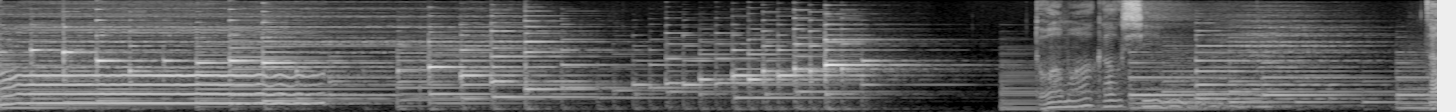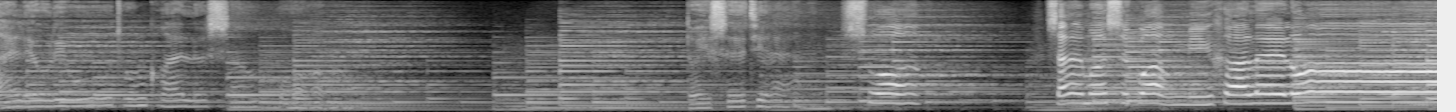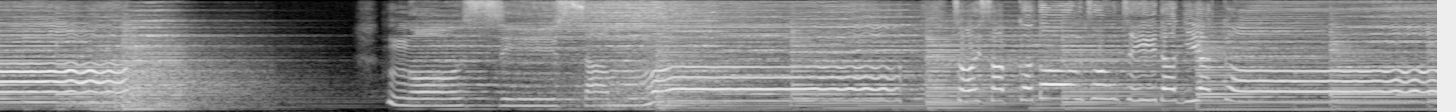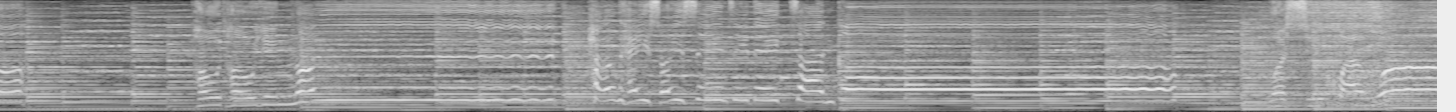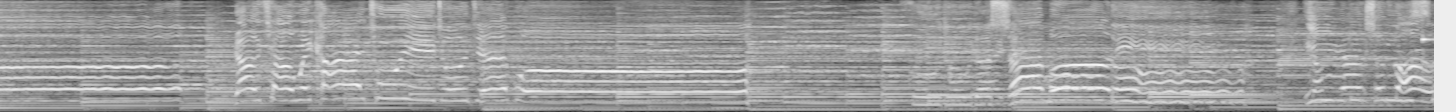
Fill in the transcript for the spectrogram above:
多么高兴！在流离无中快乐生活，对世界说，什么是光明和磊落？我是什么？在十个当中只得一个。葡萄园里响起水仙子的赞歌。我喜欢我，让蔷薇开出一种结果。孤独的沙漠里，依然盛放。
